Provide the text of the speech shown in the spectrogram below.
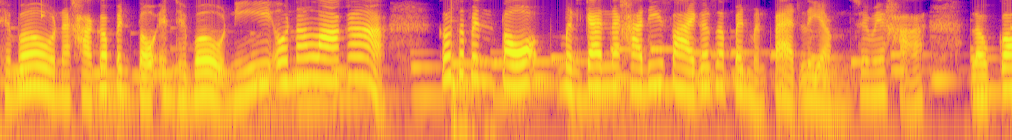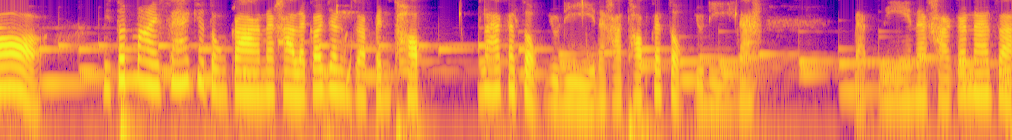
table นะคะ ก็เป็นโต๊ะ end table นี้โอ้น่ารักอะ ก็จะเป็นโต๊ะเหมือนกันนะคะ ดีไซน์ก็จะเป็นเหมือนแปดเหลี่ยมใช่ไหมคะ แล้วก็มีต้นไม้แทรกอยู่ตรงกลางนะคะ แล้วก็ยังจะเป็นท็อปหน้ากระจกอยู่ดีนะคะ ท็อปกระจกอยู่ดีนะ แบบนี้นะคะ ก็น่าจะ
